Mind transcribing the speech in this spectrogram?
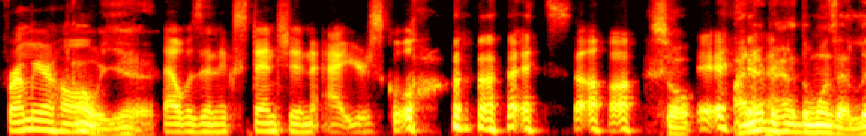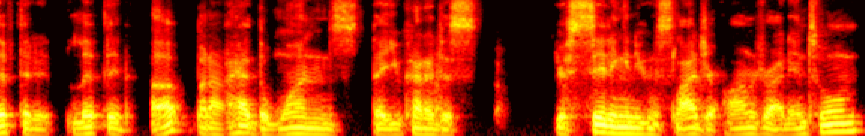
from your oh, home Oh yeah. that was an extension at your school. So So I never had the ones that lifted it lifted up, but I had the ones that you kind of just you're sitting and you can slide your arms right into them.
